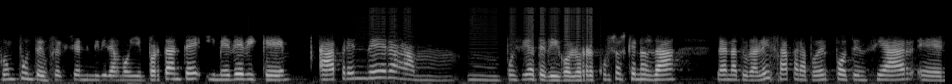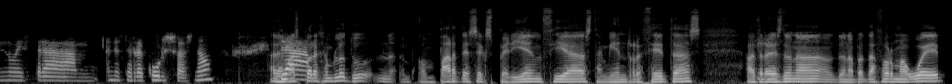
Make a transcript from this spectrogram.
fue un punto de inflexión en mi vida muy importante y me dediqué a aprender a, mm, pues ya te digo, los recursos que nos da la naturaleza para poder potenciar eh, nuestra, nuestros recursos, ¿no? Además, La- por ejemplo, tú compartes experiencias, también recetas, a través de una, de una plataforma web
